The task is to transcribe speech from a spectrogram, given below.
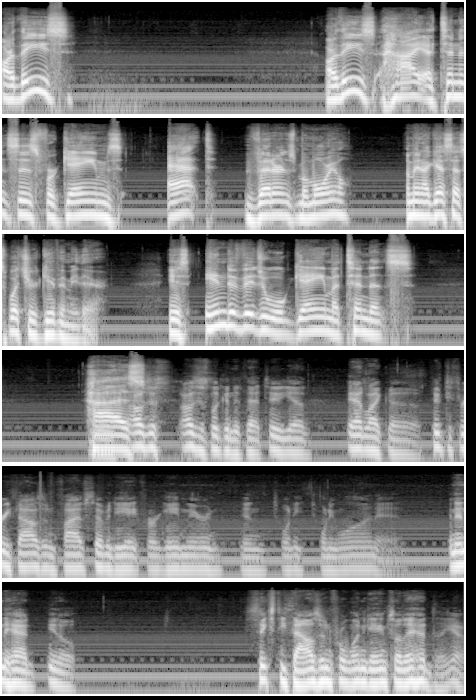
are these are these high attendances for games at Veterans Memorial? I mean, I guess that's what you're giving me there. Is individual game attendance highs? I was just I was just looking at that too. Yeah, they had like a fifty three thousand five seventy eight for a game there in in twenty twenty one, and and then they had you know sixty thousand for one game. So they had the, yeah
